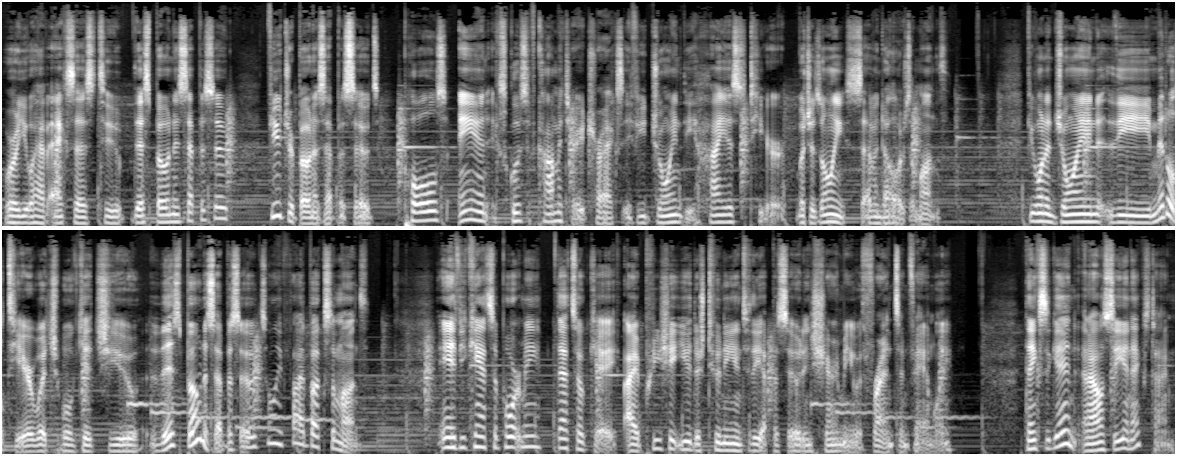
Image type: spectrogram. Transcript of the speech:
where you'll have access to this bonus episode, future bonus episodes, polls, and exclusive commentary tracks if you join the highest tier, which is only $7 a month. If you want to join the middle tier, which will get you this bonus episode, it's only 5 bucks a month. And if you can't support me, that's okay. I appreciate you just tuning into the episode and sharing me with friends and family. Thanks again, and I'll see you next time.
